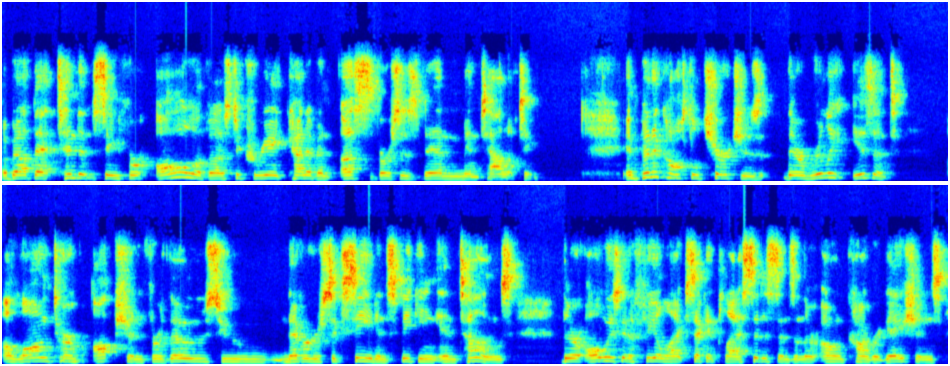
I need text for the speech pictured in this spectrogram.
about that tendency for all of us to create kind of an us versus them mentality. In Pentecostal churches, there really isn't a long term option for those who never succeed in speaking in tongues. They're always going to feel like second class citizens in their own congregations,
